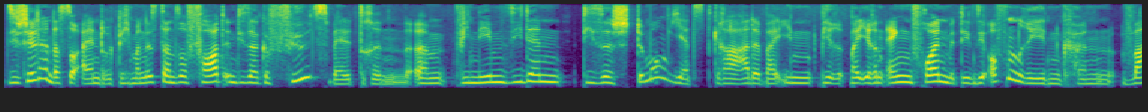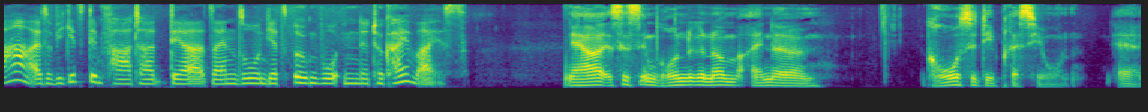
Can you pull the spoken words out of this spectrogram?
Sie schildern das so eindrücklich, man ist dann sofort in dieser Gefühlswelt drin. Ähm, wie nehmen Sie denn diese Stimmung jetzt gerade bei Ihnen, bei Ihren engen Freunden, mit denen Sie offen reden können, wahr? Also wie geht es dem Vater, der seinen Sohn jetzt irgendwo in der Türkei weiß? Ja, es ist im Grunde genommen eine große Depression. Äh,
